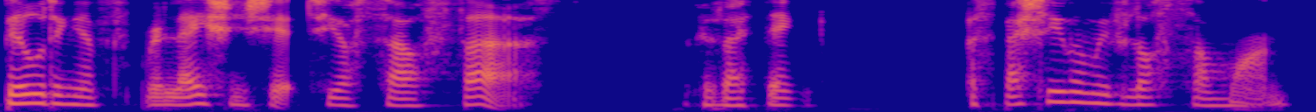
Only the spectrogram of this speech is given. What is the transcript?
building of relationship to yourself first. Because I think, especially when we've lost someone,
